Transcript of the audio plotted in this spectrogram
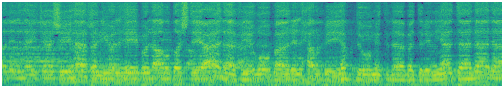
للهيجا شهابا يلهيب الأرض اشتعالا في غبار الحرب يبدو مثل بدر يتلالا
